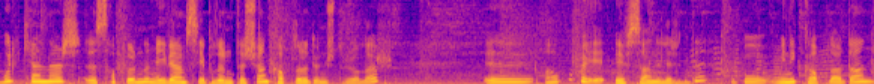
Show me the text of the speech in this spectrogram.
Bu likenler e, saplarını meyvemsi yapılarını taşıyan kaplara dönüştürüyorlar. Ee, Avrupa e, efsanelerinde bu minik kaplardan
